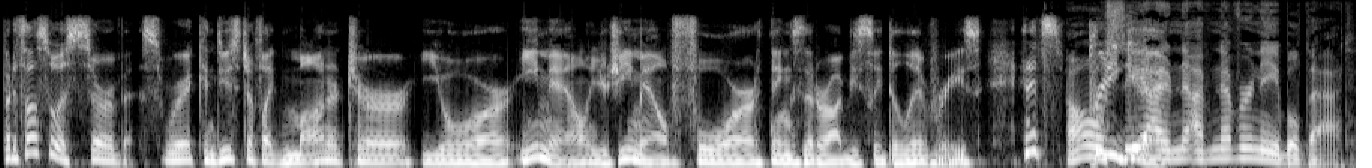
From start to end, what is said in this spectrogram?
But it's also a service where it can do stuff like monitor your email, your Gmail for things that are obviously deliveries, and it's Oh, pretty see, good. I've, I've never enabled that.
